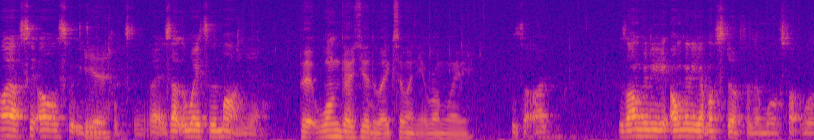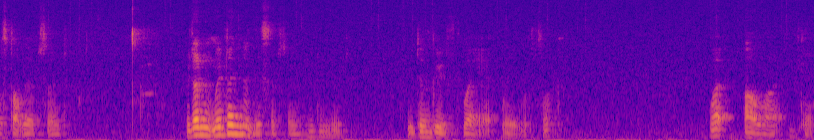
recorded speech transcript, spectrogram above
Oh, yeah, I see. Oh, I see what you're doing. Yeah. obviously. Right, is that the way to the mine? Yeah. But one goes the other way because I went the wrong way. Is that I? Because I'm gonna I'm gonna get my stuff and then we'll start we'll start the episode. We've done we've done good this episode. We've done good. We've done good. Wait wait what the fuck? What? Oh right okay.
